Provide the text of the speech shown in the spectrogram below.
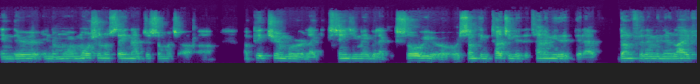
and they're in a more emotional state, not just so much a, a a picture and we're like exchanging maybe like a story or, or something touching that they're telling me that, that I've done for them in their life.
